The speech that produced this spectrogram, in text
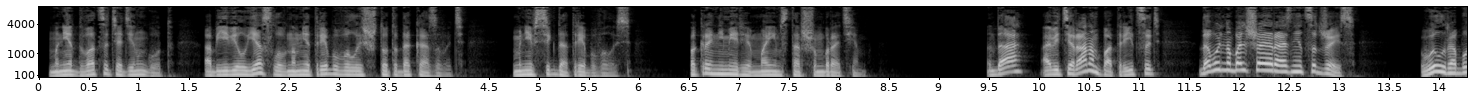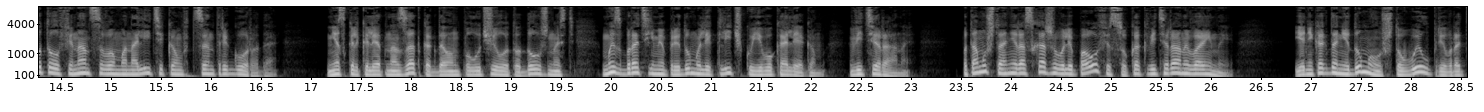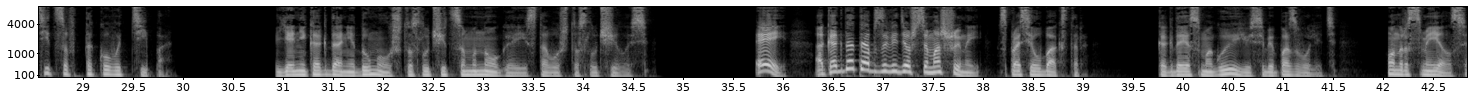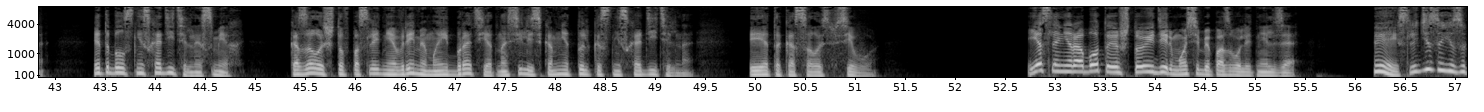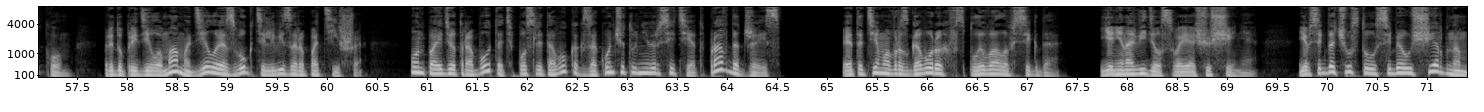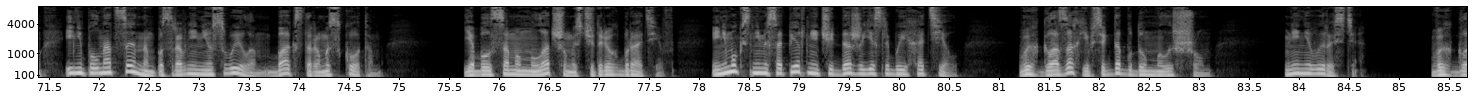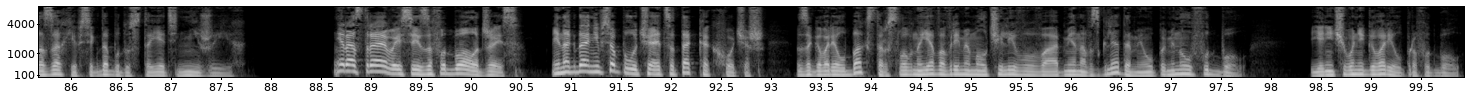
«Мне 21 год», — объявил я, словно мне требовалось что-то доказывать. Мне всегда требовалось. По крайней мере, моим старшим братьям. «Да, а ветеранам по 30. Довольно большая разница, Джейс». Уилл работал финансовым аналитиком в центре города — Несколько лет назад, когда он получил эту должность, мы с братьями придумали кличку его коллегам — «ветераны», потому что они расхаживали по офису как ветераны войны. Я никогда не думал, что Уилл превратится в такого типа. Я никогда не думал, что случится многое из того, что случилось. «Эй, а когда ты обзаведешься машиной?» — спросил Бакстер. «Когда я смогу ее себе позволить». Он рассмеялся. Это был снисходительный смех. Казалось, что в последнее время мои братья относились ко мне только снисходительно, и это касалось всего. «Если не работаешь, то и дерьмо себе позволить нельзя». «Эй, следи за языком», — предупредила мама, делая звук телевизора потише. «Он пойдет работать после того, как закончит университет, правда, Джейс?» Эта тема в разговорах всплывала всегда. Я ненавидел свои ощущения. Я всегда чувствовал себя ущербным и неполноценным по сравнению с Уиллом, Бакстером и Скоттом. Я был самым младшим из четырех братьев и не мог с ними соперничать, даже если бы и хотел. В их глазах я всегда буду малышом. Мне не вырасти. В их глазах я всегда буду стоять ниже их. «Не расстраивайся из-за футбола, Джейс. Иногда не все получается так, как хочешь», — заговорил Бакстер, словно я во время молчаливого обмена взглядами упомянул футбол. Я ничего не говорил про футбол.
